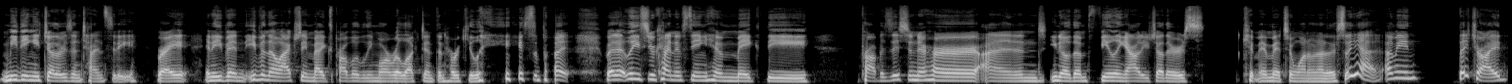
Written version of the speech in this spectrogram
meeting each other's intensity, right? And even even though actually Meg's probably more reluctant than Hercules, but but at least you're kind of seeing him make the proposition to her and you know them feeling out each other's commitment to one another. So yeah, I mean, they tried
